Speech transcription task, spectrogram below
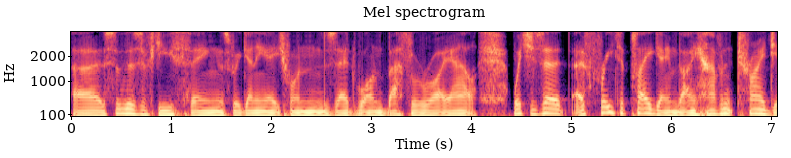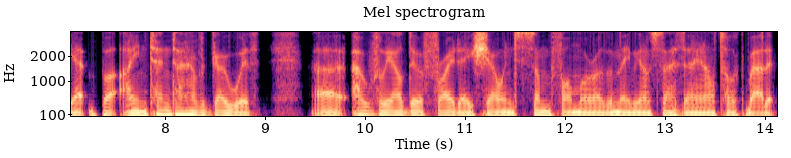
Uh, so there's a few things. We're getting H1Z1 Battle Royale, which is a, a free to play game that I haven't tried yet, but I intend to have a go with. Uh, hopefully, I'll do a Friday show in some form or other, maybe on Saturday, and I'll talk about it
